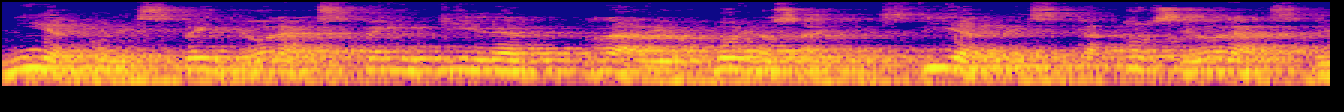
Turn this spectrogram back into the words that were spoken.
Miércoles 20 horas Painkiller Radio Buenos Aires. Viernes 14 horas de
